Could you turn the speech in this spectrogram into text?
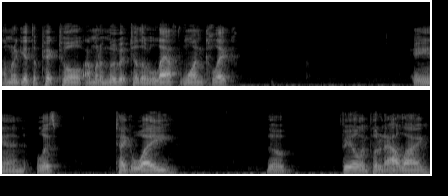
I'm going to get the pick tool. I'm going to move it to the left one click. And let's take away the fill and put an outline.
